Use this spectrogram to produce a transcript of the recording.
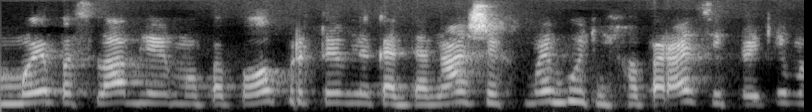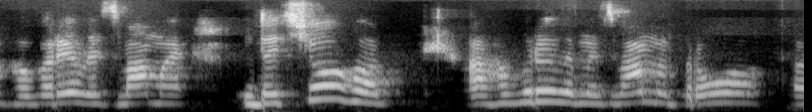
ми послаблюємо ППО противника для наших майбутніх операцій, про які ми говорили з вами до цього. А говорили ми з вами про е,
